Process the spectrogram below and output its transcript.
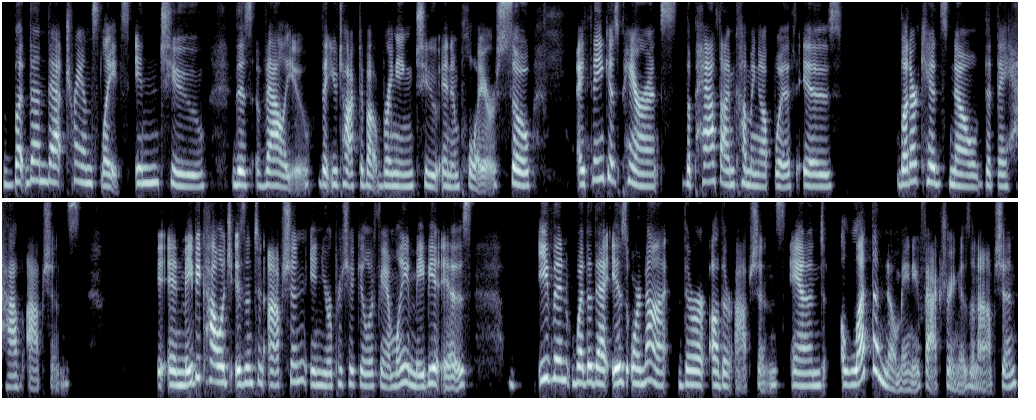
but then that translates into this value that you talked about bringing to an employer. So I think as parents, the path I'm coming up with is let our kids know that they have options and maybe college isn't an option in your particular family, and maybe it is. Even whether that is or not, there are other options. And let them know manufacturing is an option.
